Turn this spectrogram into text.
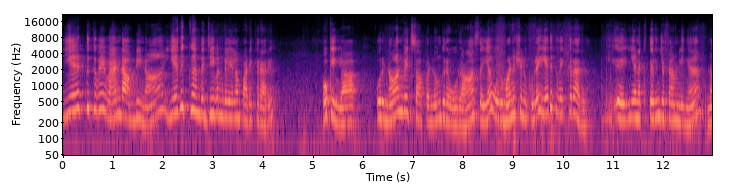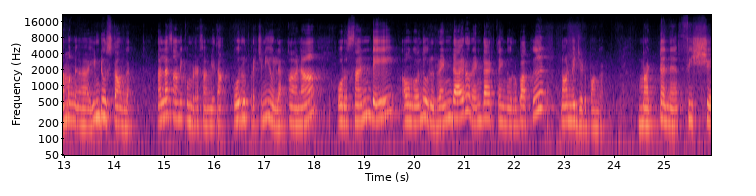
ஏற்றுக்கவே வேண்டாம் அப்படின்னா எதுக்கு அந்த ஜீவன்களை எல்லாம் படைக்கிறாரு? ஓகேங்களா? ஒரு நான்வெஜ் சாப்பிடணுங்கிற ஒரு ஆசையை ஒரு மனுஷனுக்குள்ளே எதுக்கு வைக்கிறாரு? எனக்கு தெரிஞ்ச ஃபேமிலிங்க நம்மங்க இண்டூஸ் தான் அவங்க. நல்லா சாமி கும்பிட்ற ஃபேமிலி தான். ஒரு பிரச்சனையும் இல்லை. ஆனால் ஒரு சண்டே அவங்க வந்து ஒரு ரெண்டாயிரம் ரெண்டாயிரத்து ஐநூறுரூபாக்கு நான்வெஜ் எடுப்பாங்க. மட்டனு ஃபிஷ்ஷு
